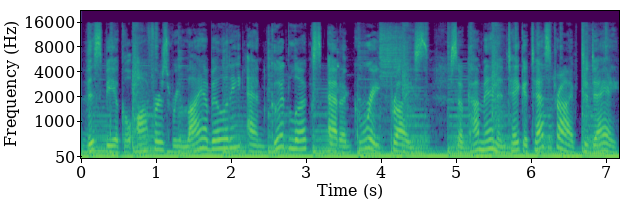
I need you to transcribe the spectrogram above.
This vehicle offers reliability and good looks at a great price. So come in and take a test drive today.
